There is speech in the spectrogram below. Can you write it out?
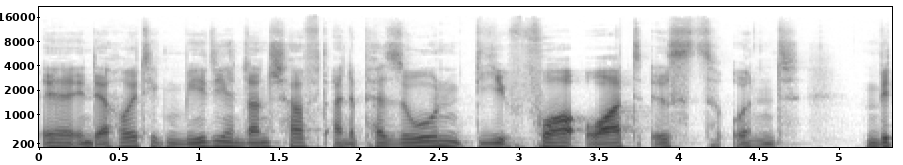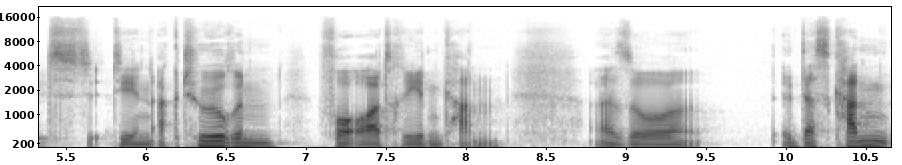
äh, in der heutigen Medienlandschaft eine Person, die vor Ort ist und mit den Akteuren vor Ort reden kann. Also das kann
